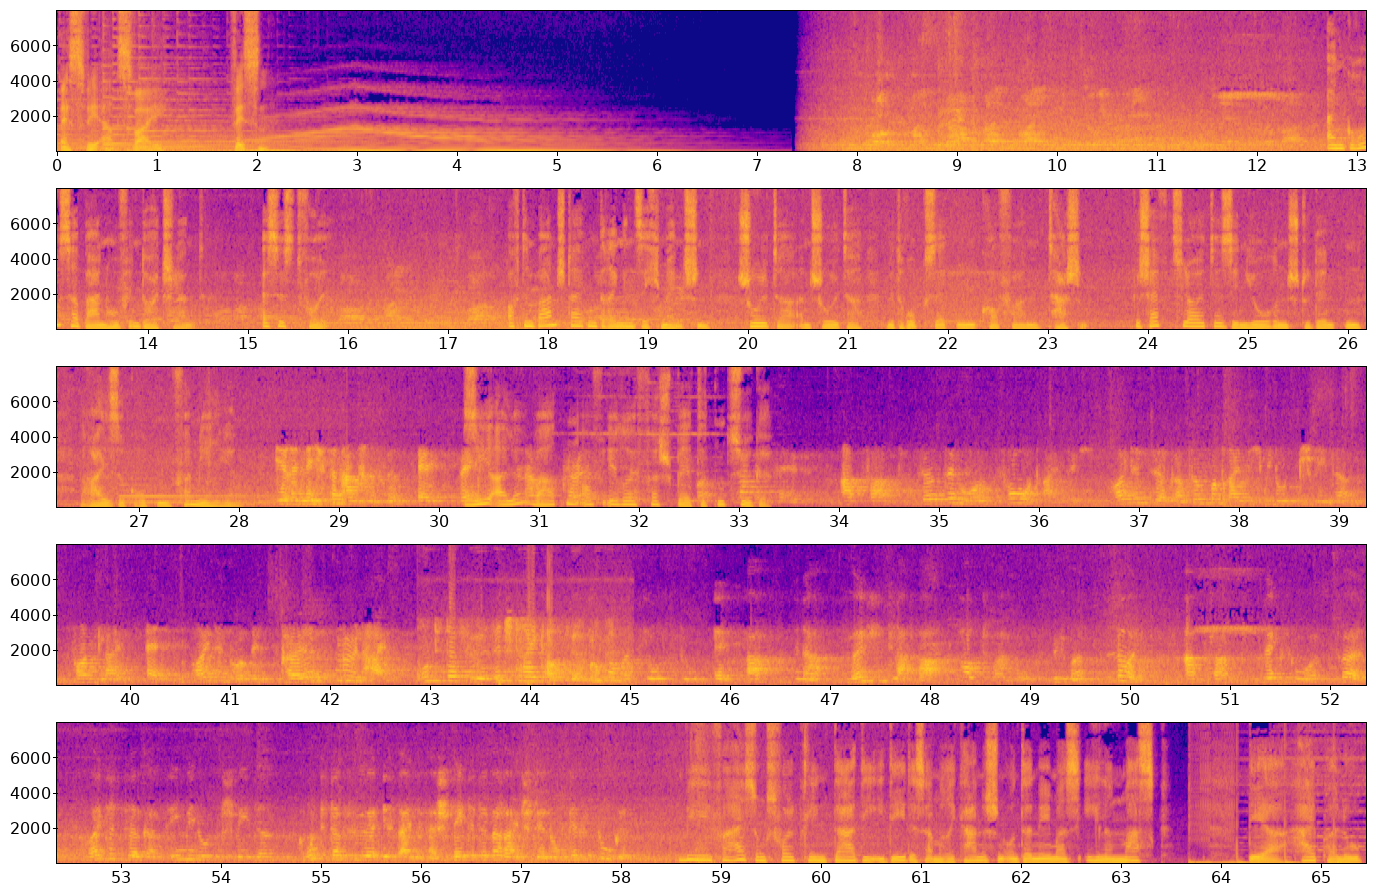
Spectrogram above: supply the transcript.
SWR 2 Wissen. Ein großer Bahnhof in Deutschland. Es ist voll. Auf den Bahnsteigen drängen sich Menschen, Schulter an Schulter, mit Rucksäcken, Koffern, Taschen. Geschäftsleute, Senioren, Studenten, Reisegruppen, Familien. Ihre nächsten Anschlüsse Sie alle warten auf ihre verspäteten Züge. Abfahrt 14.32 Uhr. Heute circa 35 Minuten später von Gleis 11. Heute nur bis Köln-Mühlheim. Und dafür sind Streikauswirkungen. Information zu S8 nach Mönchengladbach, Hauptbahnhof über Leut. Abfahrt 6.12 Uhr. Heute circa 10 Minuten später. Grund dafür ist eine verspätete Bereitstellung des Zuges. Wie verheißungsvoll klingt da die Idee des amerikanischen Unternehmers Elon Musk. Der Hyperloop,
